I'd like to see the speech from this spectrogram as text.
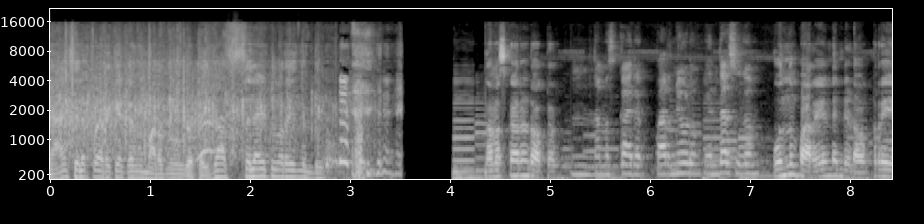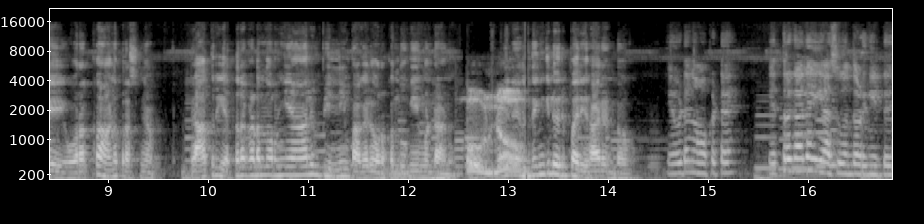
ഞാൻ ചിലപ്പോ ഇടയ്ക്കൊക്കെ അങ്ങ് മറന്നു പോകും കേട്ടോ. ഇത് അസലായിട്ട് പറയുന്നുണ്ട്. നമസ്കാരം ഡോക്ടർ. നമസ്കാരം. പറഞ്ഞോളൂ എന്താ സുഖം? ഒന്നും പറയണ്ട എന്റെ ഡോക്ടറെ ഉറക്കമാണ് പ്രശ്നം. രാത്രി എത്ര കടന്നുറങ്ങിയാലും പിന്നെയും പകൽ ഉറക്കം തൂങ്ങിയും കൊണ്ടാണ്. ഇതിന് എന്തെങ്കിലും ഒരു പരിഹാരം ഉണ്ടോ? എവിടെ നോക്കട്ടെ? എത്ര കാലമായി ഈ അസുഖം തുടങ്ങിയിട്ട്?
